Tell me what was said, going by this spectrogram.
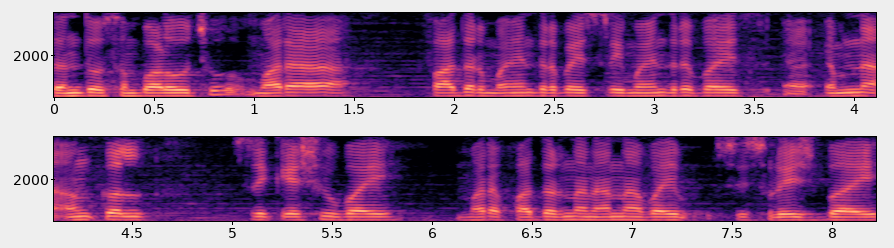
ધંધો સંભાળું છું. મારા ફાધર મહેન્દ્રભાઈ, શ્રી મહેન્દ્રભાઈ એમના અંકલ શ્રી કેશુભાઈ, મારા ફાધરના નાના ભાઈ શ્રી સુરેશભાઈ,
